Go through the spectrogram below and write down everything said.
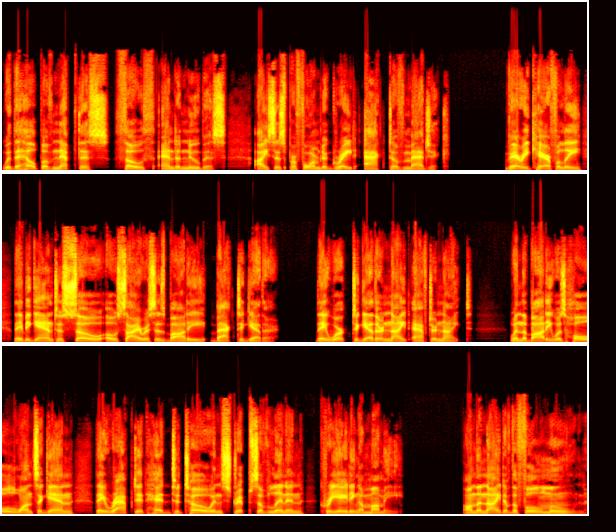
With the help of Nephthys, Thoth, and Anubis, Isis performed a great act of magic. Very carefully, they began to sew Osiris's body back together. They worked together night after night. When the body was whole once again, they wrapped it head to toe in strips of linen, creating a mummy. On the night of the full moon,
